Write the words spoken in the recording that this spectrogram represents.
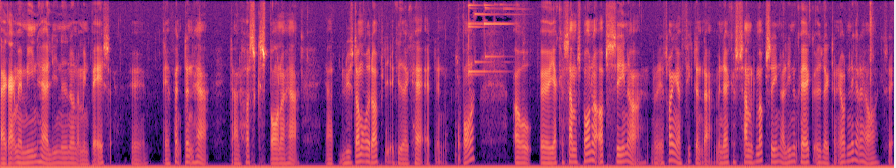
Jeg er i gang med at mine her lige nedenunder min base. Øh, jeg fandt den her. Der er en husk spawner her. Jeg har lyst området op, fordi jeg gider ikke have, at den spawner. Og øh, jeg kan samle spawner op senere. Jeg tror ikke, jeg fik den der, men jeg kan samle dem op senere. Lige nu kan jeg ikke ødelægge den. Jo, den ligger derovre. Kan se.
